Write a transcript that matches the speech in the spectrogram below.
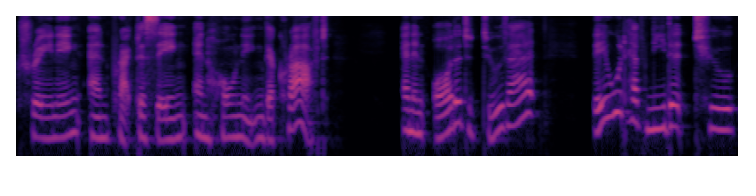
training and practicing and honing their craft. And in order to do that, they would have needed to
